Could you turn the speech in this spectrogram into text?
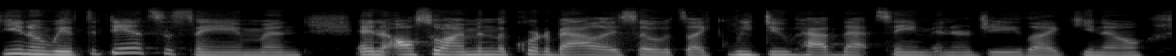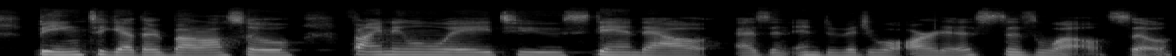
you know, we have to dance the same. And, and also I'm in the corps de ballet. So it's like we do have that same energy, like, you know, being together, but also finding a way to stand out as an individual artist as well. So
